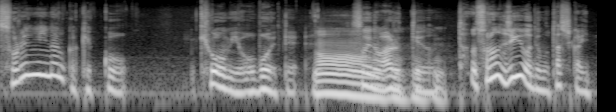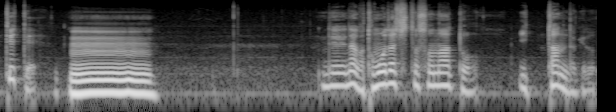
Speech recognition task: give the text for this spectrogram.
それになんか結構興味を覚えてそういうのがあるっていうのんは多分その授業でも確か言ってて。うんうん。でなんか友達とその後行ったんだけど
